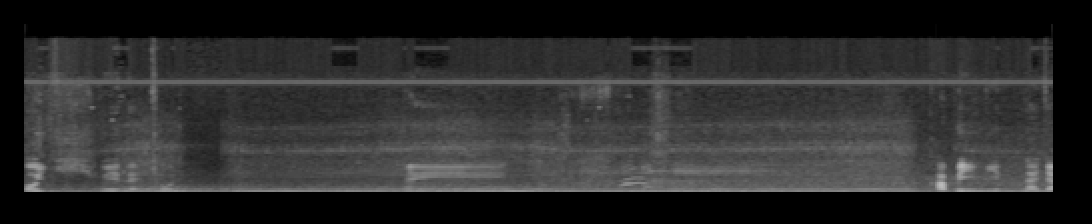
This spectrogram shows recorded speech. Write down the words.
โอ้ย เวรและชนเอ้ยอืม ขับไปอีกนิดน่าจะ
